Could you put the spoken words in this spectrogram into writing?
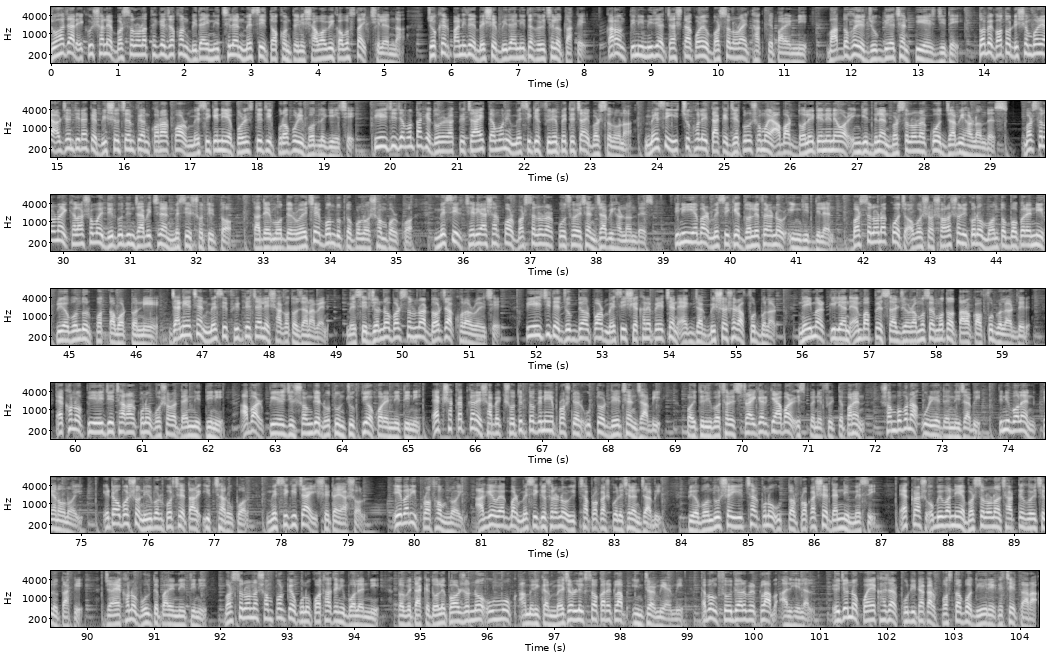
দু হাজার একুশ সালে বার্সেলোনা থেকে যখন বিদায় নিচ্ছিলেন মেসি, তখন তিনি স্বাভাবিক অবস্থায় ছিলেন না। চোখের পানিতে বেশি বিদায় নিতে হয়েছিল তাকে, কারণ তিনি নিজে চেষ্টা করেও বার্সেলোনায় থাকতে পারেননি। বাধ্য হয়ে যোগ দিয়েছেন পিএসজিতে। তবে গত ডিসেম্বরে আর্জেন্টিনাকে বিশ্ব চ্যাম্পিয়ন করার পর মেসিকে নিয়ে পরিস্থিতি পুরোপুরি বদলে গিয়েছে। পিএইচডি যেমন তাকে ধরে রাখতে চায়, তেমনি মেসিকে ফিরে পেতে চায় বার্সেলোনা। মেসি ইচ্ছুক হলেই তাকে যে কোনো সময় আবার দলে টেনে নেওয়ার ইঙ্গিত দিলেন বার্সেলোনার কোচ জাবি হার্নান্দেস। বার্সেলোনায় খেলার সময় দীর্ঘদিন জাবি ছিলেন মেসির সতীর্থ। তাদের মধ্যে রয়েছে বন্ধুত্বপূর্ণ সম্পর্ক। মেসির ছেড়ে আসার পর বার্সেলোনার কোচ হয়েছেন জাবি হার্নান্দেস তিনি এবার মেসিকে দলে ফেরানোর ইঙ্গিত দিলেন। বার্সেলোনা কোচ অবশ্য সরাসরি কোনো মন্তব্য করেননি প্রিয় বন্ধুর প্রত্যাবর্তন নিয়ে। জানিয়েছেন, মেসি ফিরতে চাইলে স্বাগত জানাবেন। মেসির জন্য বার্সেলোনার দরজা খোলা রয়েছে। পিএইচডিতে যোগ দেওয়ার পর মেসি সেখানে পেয়েছেন একজাক বিশ্বসেরা footballer. Neymar, Kylian Mbappe, Sergio রামোসের মতো তারকা ফুটবলারদের। এখনও পিএইচডি ছাড়ার কোনো ঘোষণা দেননি তিনি। আবার পিএইচডির সঙ্গে নতুন চুক্তিও করেননি তিনি। এক সাক্ষাৎকারে সাবেক সতীর্থকে নিয়ে প্রশ্নের উত্তর দিয়েছেন জাবি। পঁয়ত্রিশ বছরের স্ট্রাইকার কি আবার স্পেনে ফিরতে পারেন? সম্ভাবনা উড়িয়ে দেননি জাবি। তিনি বলেন, কেন নয়? এটা অবশ্য নির্ভর করছে তার ইচ্ছার উপর। মেসি কি চাই সেটাই আসল। এবারই প্রথম নয়। আগেও একবার মেসিকে ফেরানোর ইচ্ছা প্রকাশ করেছিলেন জাবি। প্রিয় বন্ধুর সেই ইচ্ছার কোনো উত্তর প্রকাশে দেননি মেসি। একরাশ অভিমান নিয়ে বার্সেলোনা ছাড়তে হয়েছিল তাকে, যা এখনও বলতে পারেননি তিনি। বার্সেলোনা সম্পর্কেও কোনো কথা তিনি বলেননি, তবে তাকে দলে পাওয়ার জন্য উন্মুখ আমেরিকার মেজর লিগ সকারের ক্লাব ইন্টার মিয়ামি এবং সৌদি আরবের ক্লাব আল হিলাল। এই জন্য কয়েক হাজার কোটি টাকার প্রস্তাবও দিয়ে রেখেছে তারা।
